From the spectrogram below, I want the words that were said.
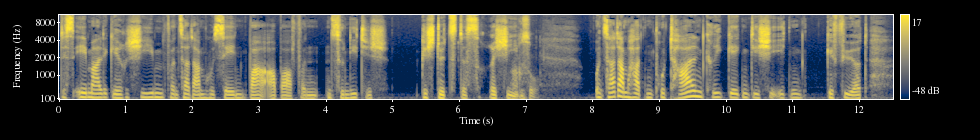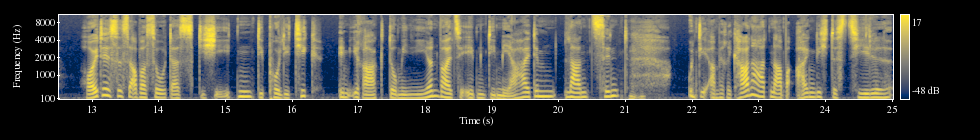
Das ehemalige Regime von Saddam Hussein war aber von ein sunnitisch gestütztes Regime. Ach so. Und Saddam hat einen brutalen Krieg gegen die Schiiten geführt. Heute ist es aber so, dass die Schiiten die Politik im Irak dominieren, weil sie eben die Mehrheit im Land sind. Mhm. Und die Amerikaner hatten aber eigentlich das Ziel,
